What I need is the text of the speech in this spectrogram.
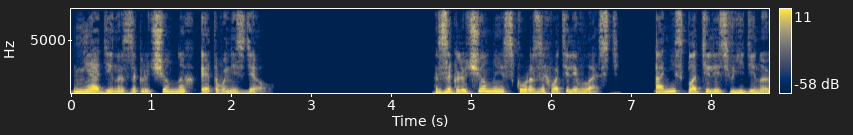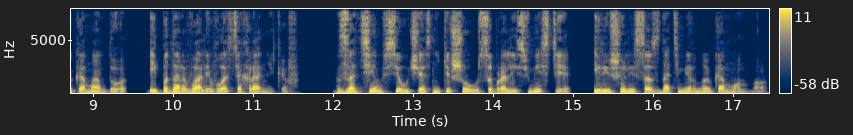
Ни один из заключенных этого не сделал. Заключенные скоро захватили власть. Они сплотились в единую команду и подорвали власть охранников. Затем все участники шоу собрались вместе и решили создать мирную коммуну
